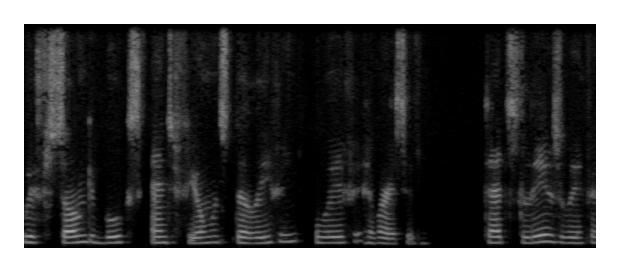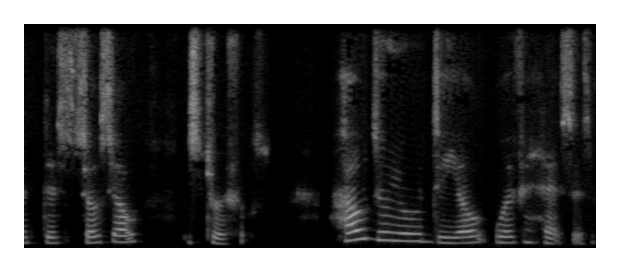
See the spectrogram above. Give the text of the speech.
with song, books, and films dealing with racism that lives within the social structures. How do you deal with racism?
